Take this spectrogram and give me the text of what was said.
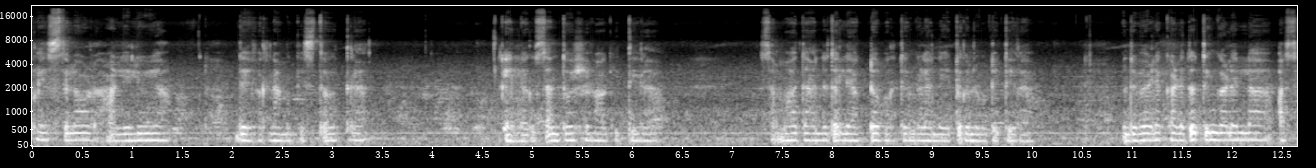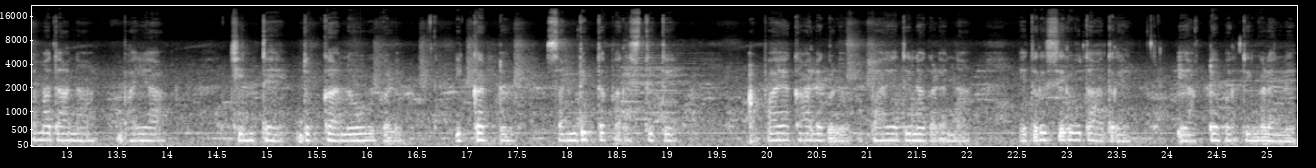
ಪ್ರೈಸ್ ಲಾರ್ಡ್ ಹಾಲೆಲುಯ್ಯ ದೇವರ ನಾಮಕ್ಕೆ ಸ್ತೋತ್ರ ಎಲ್ಲರೂ ಸಂತೋಷವಾಗಿದ್ದೀರಾ ಸಮಾಧಾನದಲ್ಲಿ ಅಕ್ಟೋಬರ್ ತಿಂಗಳನ್ನು ಎದುರು ನೋಡಿದ್ದೀರಾ ಒಂದು ವೇಳೆ ಕಳೆದ ತಿಂಗಳೆಲ್ಲ ಅಸಮಾಧಾನ ಭಯ ಚಿಂತೆ ದುಃಖ ನೋವುಗಳು ಇಕ್ಕಟ್ಟು ಸಂದಿಗ್ಧ ಪರಿಸ್ಥಿತಿ ಅಪಾಯ ಕಾಲಗಳು ಅಪಾಯ ದಿನಗಳನ್ನು ಎದುರಿಸಿರುವುದಾದರೆ ಈ ಅಕ್ಟೋಬರ್ ತಿಂಗಳಲ್ಲಿ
